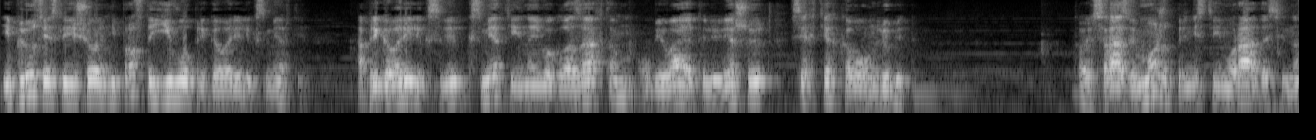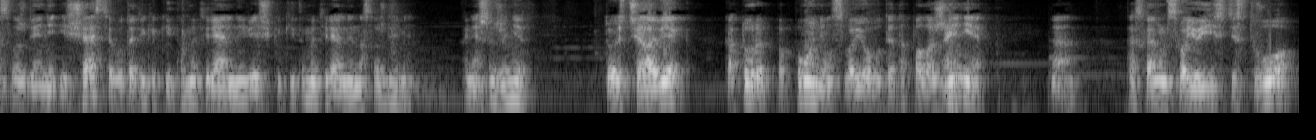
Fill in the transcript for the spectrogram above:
И плюс, если еще не просто его приговорили к смерти, а приговорили к смерти и на его глазах там убивают или вешают всех тех, кого он любит – то есть разве может принести ему радость и наслаждение и счастье вот эти какие-то материальные вещи, какие-то материальные наслаждения? Конечно же нет. То есть человек, который понял свое вот это положение, да, так скажем, свое естество,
